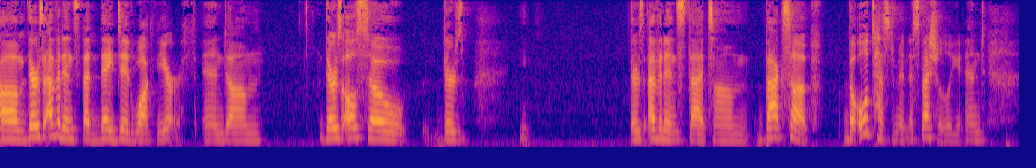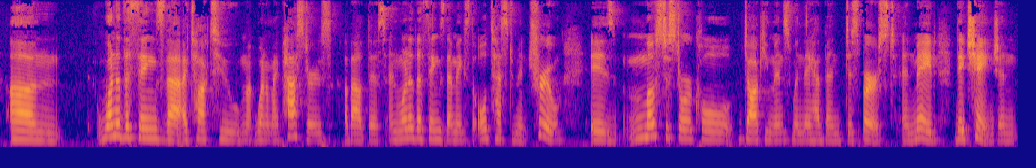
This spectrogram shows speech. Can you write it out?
um, there's evidence that they did walk the earth. And um, there's also, there's, there's evidence that um, backs up the Old Testament, especially. And um, one of the things that I talked to my, one of my pastors about this, and one of the things that makes the Old Testament true is most historical documents, when they have been dispersed and made, they change. And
